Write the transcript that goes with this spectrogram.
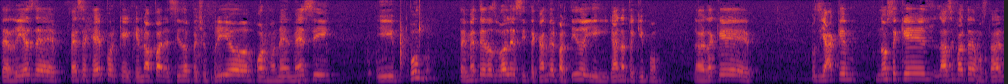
Te ríes de PSG porque que no ha aparecido el pecho frío, hormonel Messi y ¡pum! Te mete dos goles y te cambia el partido y gana tu equipo. La verdad que pues ya que no sé qué hace falta demostrar.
